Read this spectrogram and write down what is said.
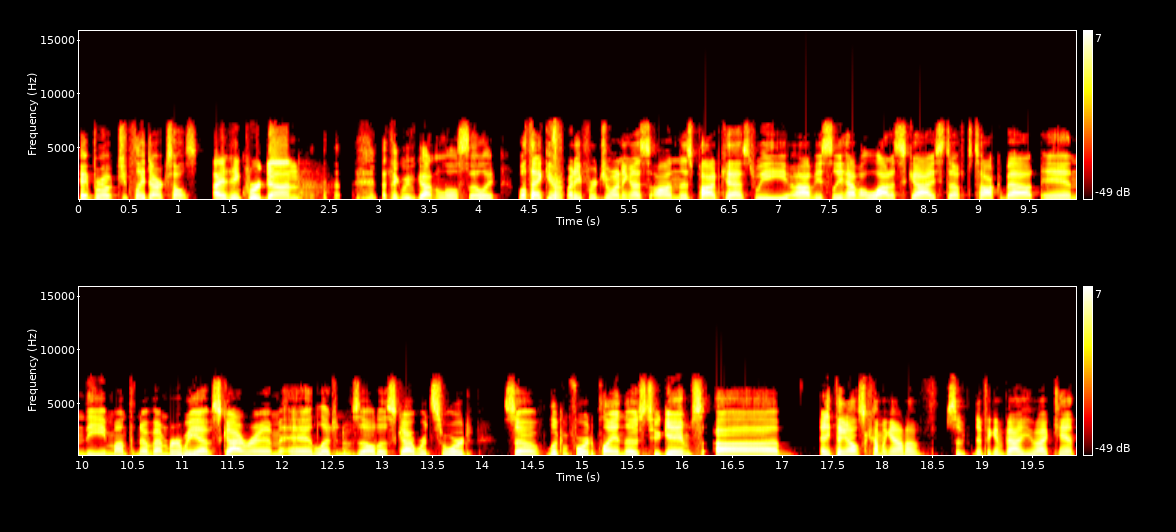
hey bro. Did you play Dark Souls? I think we're done. I think we've gotten a little silly. Well, thank you everybody for joining us on this podcast. We obviously have a lot of Sky stuff to talk about in the month of November. We have Skyrim and Legend of Zelda: Skyward Sword. So, looking forward to playing those two games. Uh, anything else coming out of significant value? I can't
